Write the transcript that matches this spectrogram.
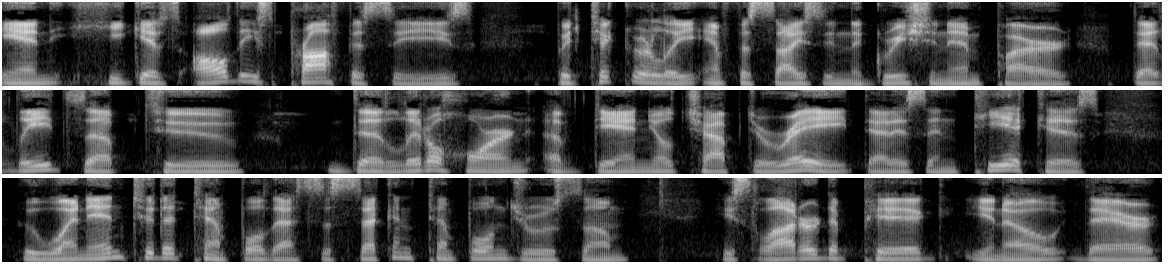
And he gives all these prophecies, particularly emphasizing the Grecian Empire, that leads up to the little horn of Daniel chapter 8, that is Antiochus, who went into the temple. That's the second temple in Jerusalem. He slaughtered a pig, you know, there,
